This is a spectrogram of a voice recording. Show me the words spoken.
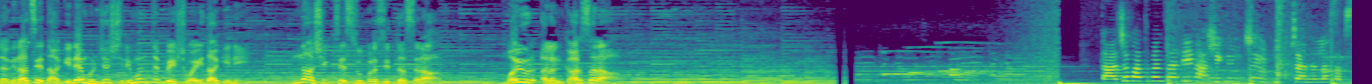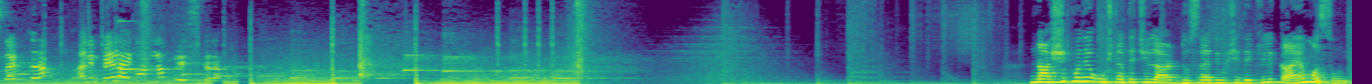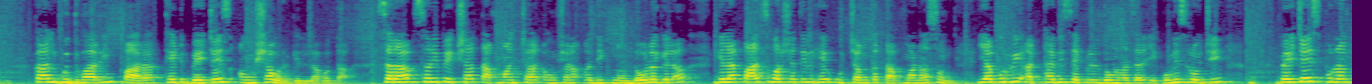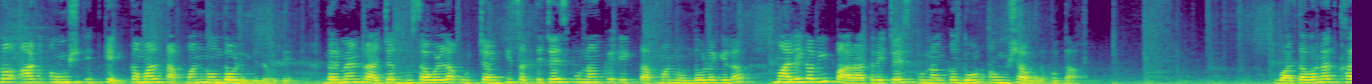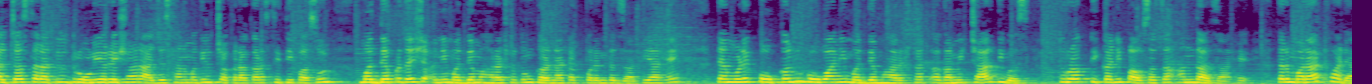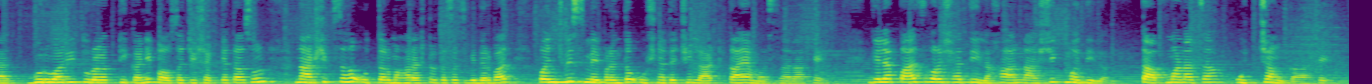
लग्नाचे दागिने म्हणजे श्रीमंत पेशवाई दागिने. नाशिकचे सुप्रसिद्ध सराफ मयूर अलंकार सराफ. ताज्या बातम्यांसाठी नाशिक न्यूजच्या युट्यूब चॅनलला सबस्क्राईब करा आणि बेल आयकॉनला प्रेस करा. नाशिकमध्ये उष्णतेची लाट दुसऱ्या दिवशी देखील कायम असून काल बुधवारी पारा थेट बेचाळीस अंशावर गेलेला होता. सरासरीपेक्षा तापमान चार अंशानं अधिक नोंदवलं गेलं. गेल्या पाच वर्षातील हे उच्चांक तापमान असून यापूर्वी अठ्ठावीस एप्रिल दोन हजार एकोणीस रोजी बेचाळीस पूर्णांक आठ अंश इतके कमाल तापमान नोंदवले गेले होते. दरम्यान राज्यात भुसावळला उच्चांकी सत्तेचाळीस पूर्णांक एक तापमान नोंदवलं गेलं. मालेगावी पारा त्रेचाळीस पूर्णांक दोन अंशावर होता. वातावरणात खालच्या स्तरातील द्रोणीय रेषा राजस्थानमधील चक्राकार स्थितीपासून मध्य प्रदेश आणि मध्य महाराष्ट्रातून कर्नाटकपर्यंत जाते आहे. त्यामुळे कोकण गोवा आणि मध्य महाराष्ट्रात आगामी चार दिवस तुरळक ठिकाणी पावसाचा अंदाज आहे. तर मराठवाड्यात गुरुवारी तुरळक ठिकाणी पावसाची शक्यता असून नाशिकसह उत्तर महाराष्ट्र तसंच विदर्भात पंचवीस मेपर्यंत उष्णतेची लाट कायम असणार आहे. गेल्या पाच वर्षातील हा नाशिकमधील तापमानाचा उच्चांक आहे.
